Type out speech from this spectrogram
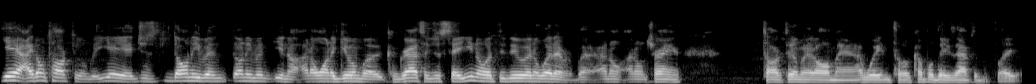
yeah, I don't talk to him, but yeah, yeah, just don't even, don't even, you know, I don't want to give him a congrats. I just say, you know what to do and whatever. But I don't, I don't try and talk to him at all, man. I wait until a couple days after the fight.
